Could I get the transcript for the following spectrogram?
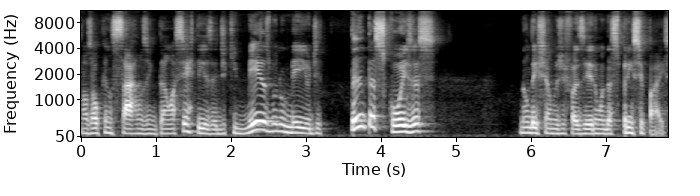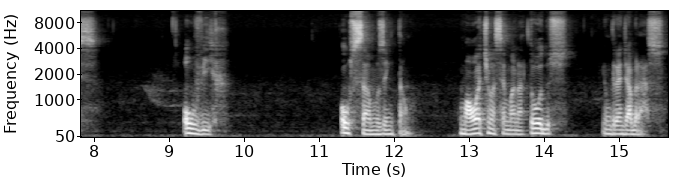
nós alcançarmos então a certeza de que, mesmo no meio de tantas coisas, não deixamos de fazer uma das principais: ouvir. Ouçamos então. Uma ótima semana a todos e um grande abraço.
